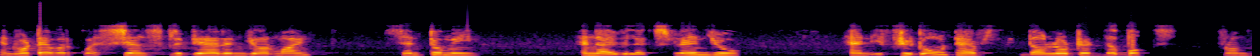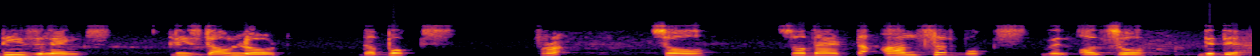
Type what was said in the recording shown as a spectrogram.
And whatever questions prepare in your mind send to me and I will explain you. And if you don't have downloaded the books from these links please download the books for, so so that the answer books will also be there.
